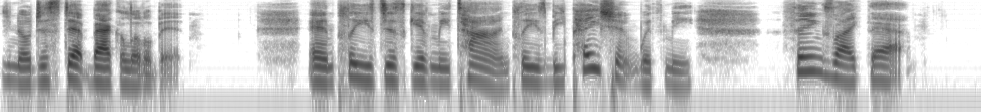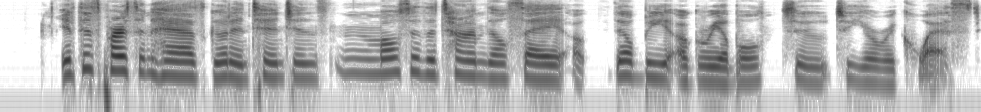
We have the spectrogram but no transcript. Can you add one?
you know, just step back a little bit? And please just give me time. Please be patient with me. Things like that if this person has good intentions, most of the time they'll say uh, they'll be agreeable to to your request.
